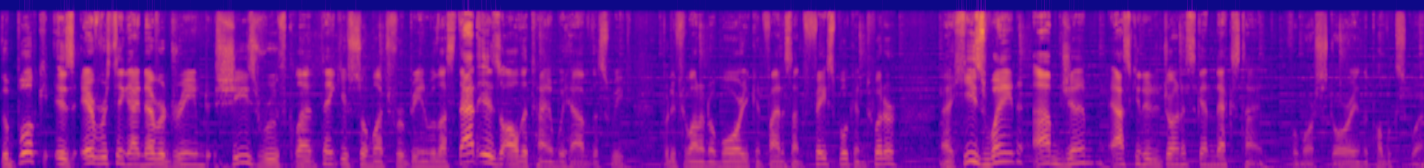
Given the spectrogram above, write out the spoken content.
The book is Everything I Never Dreamed. She's Ruth Glenn. Thank you so much for being with us. That is all the time we have this week. But if you want to know more, you can find us on Facebook and Twitter. Uh, he's Wayne. I'm Jim. Asking you to join us again next time for more Story in the Public Square.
